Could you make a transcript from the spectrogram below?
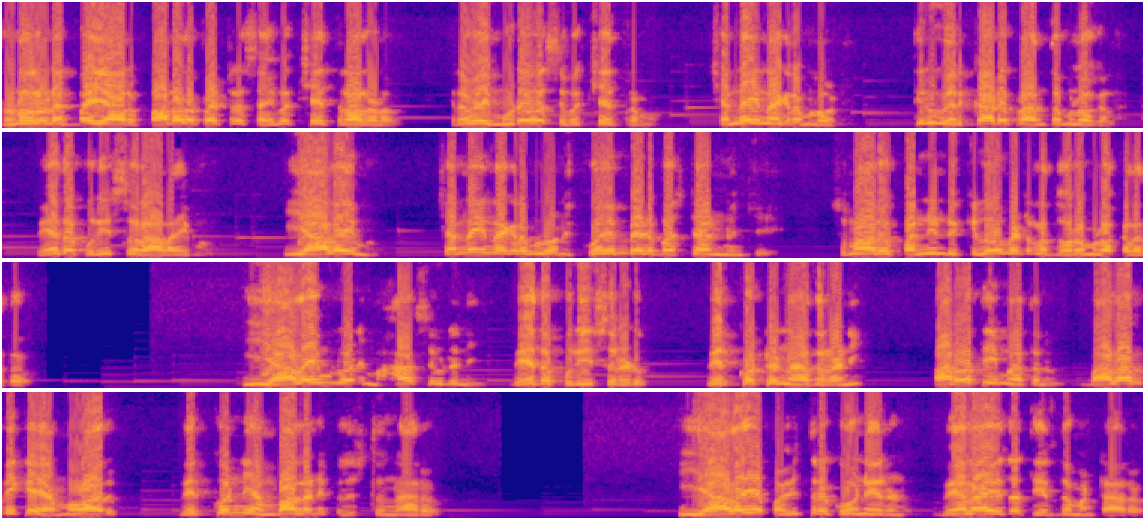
రెండు వందల డెబ్బై ఆరు పాడలపెట్ట శైవ క్షేత్రాలలో ఇరవై మూడవ శివక్షేత్రము చెన్నై నగరంలోని తిరువెర్కాడు ప్రాంతంలో గల వేదపురీశ్వర ఆలయము. ఈ ఆలయము చెన్నై నగరంలోని కోయంబేడు బస్టాండ్ నుంచి సుమారు పన్నెండు కిలోమీటర్ల దూరంలో కలదు. ఈ ఆలయంలోని మహాశివుడిని వేదపురీశ్వరుడు వెర్కొట్టు వెర్కొట్టునాథుడని పార్వతీమాతను బాలాంబిక అమ్మవారు వెర్కొన్ని అంబాలని పిలుస్తున్నారు. ఈ ఆలయ పవిత్ర కోనేరును వేలాయుధ తీర్థమంటారు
